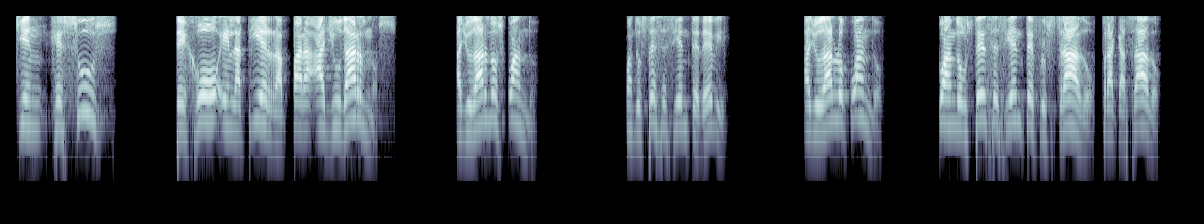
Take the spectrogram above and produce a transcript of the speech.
quien Jesús dejó en la tierra para ayudarnos. ¿Ayudarnos cuándo? Cuando usted se siente débil. ¿Ayudarlo cuándo? Cuando usted se siente frustrado, fracasado.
